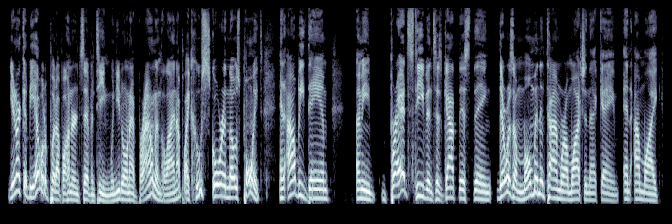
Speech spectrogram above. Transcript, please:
you're not to be able to put up 117 when you don't have Brown in the lineup. Like who's scoring those points? And I'll be damned. I mean, Brad Stevens has got this thing. There was a moment in time where I'm watching that game and I'm like,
